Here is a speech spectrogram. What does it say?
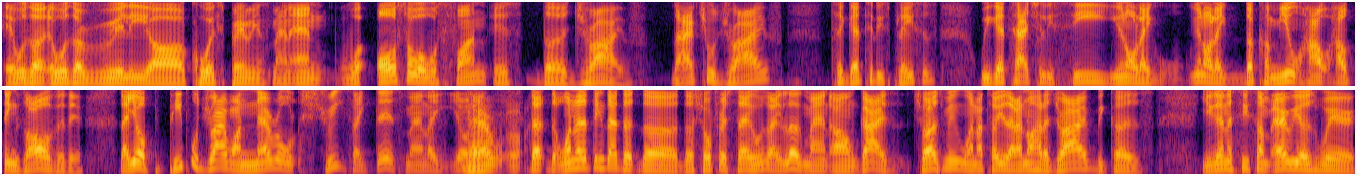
it was a it was a really uh cool experience, man. And what also what was fun is the drive, the actual drive to get to these places. We get to actually see, you know, like you know, like the commute, how how things are over there. Like yo, people drive on narrow streets like this, man. Like yo, like, the, the one of the things that the, the the chauffeur said was like, "Look, man, um, guys, trust me when I tell you that I know how to drive because you're gonna see some areas where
